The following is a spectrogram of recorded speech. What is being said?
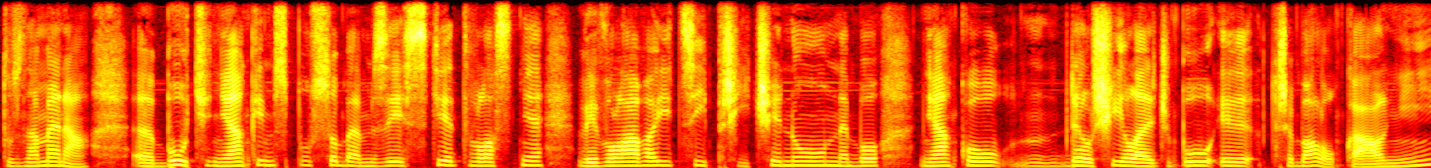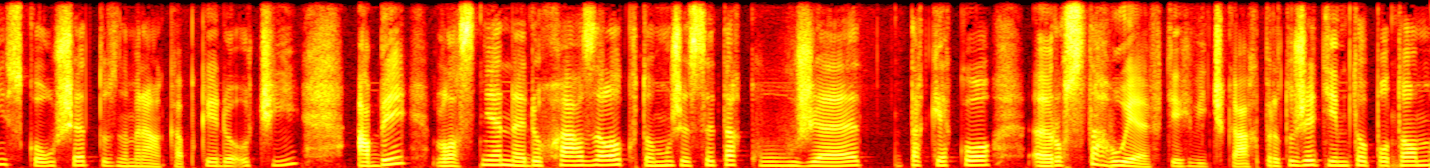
To znamená, eh, buď nějakým způsobem zjistit vlastně vyvolávající příčinu nebo nějakou mm, delší léčbu, i třeba lokální, zkoušet, to znamená kapky do očí, aby vlastně nedocházelo k tomu, že se ta kůže tak jako eh, roztahuje v těch víčkách, protože tímto potom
